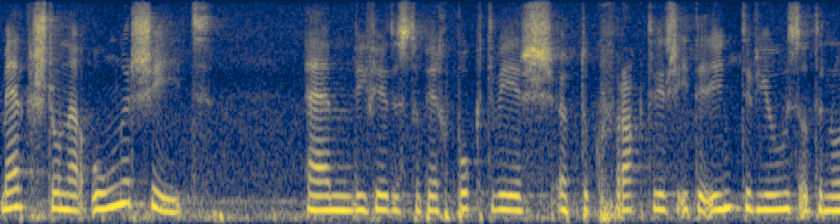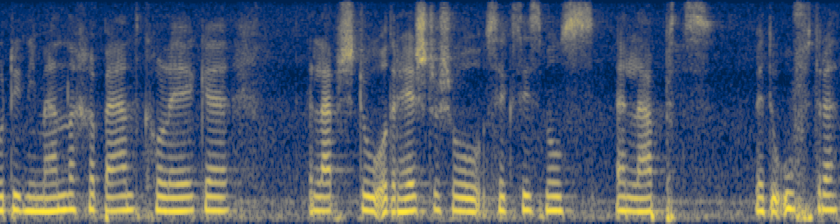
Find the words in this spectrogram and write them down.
Merkst du einen Unterschied, ähm, wie viel du vielleicht gebucht wirst, ob du gefragt wirst in den Interviews oder nur deine männlichen Bandkollegen? Erlebst du oder hast du schon Sexismus erlebt, wenn du Auftritte,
